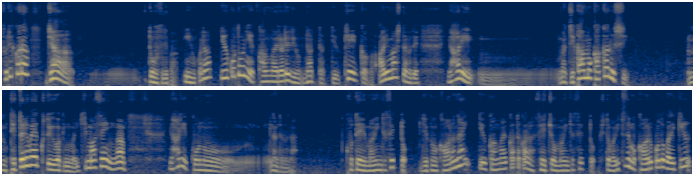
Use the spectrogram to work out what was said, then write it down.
それから、じゃあ、どうすればいいのかなっていうことに考えられるようになったっていう経過がありましたので、やはり、うんまあ、時間もかかるし、うん、手っ取り早くというわけにはいきませんが、やはりこの、なんだろうな、固定マインドセット、自分は変わらないっていう考え方から成長マインドセット、人はいつでも変わることができる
